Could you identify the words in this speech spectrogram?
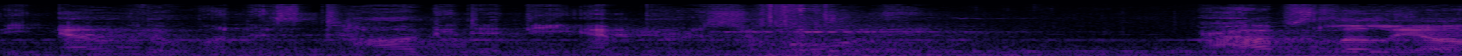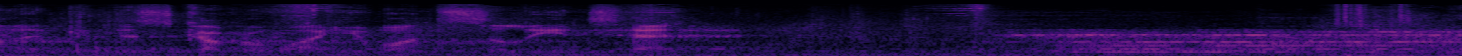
The Elder One has targeted the Empress Orlais. Perhaps Leliana can discover why he wants Celene's head. I can't. Maker. What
